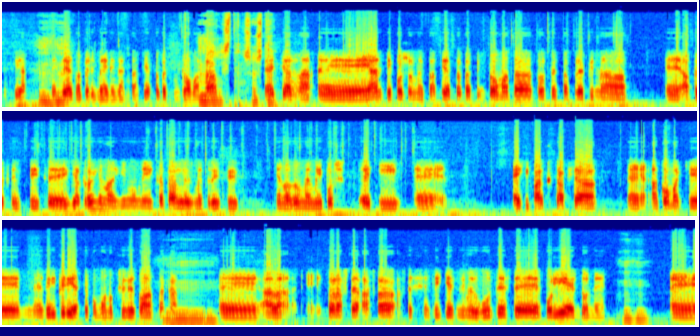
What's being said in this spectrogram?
θυσία. Mm-hmm. Δεν χρειάζεται να περιμένει να αισθανθεί αυτά τα συμπτώματα. Μάλιστα, σωστά. Έτσι, αλλά ε, εάν και εφόσον αισθανθεί αυτά τα συμπτώματα, τότε θα πρέπει να ε, απευθυνθεί σε γιατρό για να γίνουν οι κατάλληλες μετρήσεις για να δούμε μήπως έχει, ε, έχει υπάρξει κάποια ε, ακόμα και δηλητηρία και από μονοξίδιο του άνθρακα. Ε, αλλά ε, τώρα αυτά, αυτά, αυτές οι συνθήκες δημιουργούνται σε πολύ έντονες, ε,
